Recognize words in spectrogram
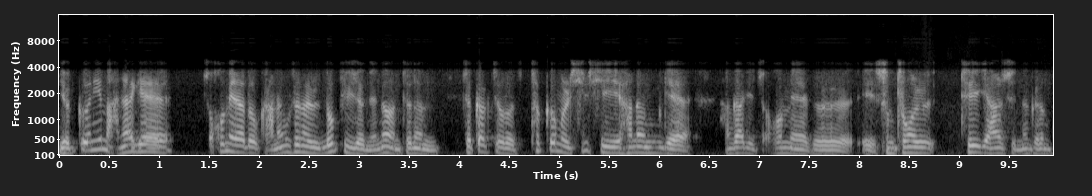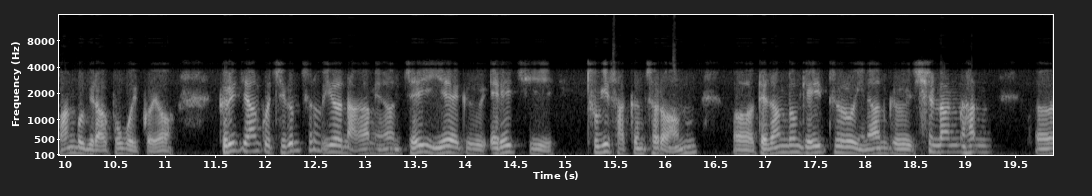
여건이 만약에 조금이라도 가능성을 높이려면은 저는 적극적으로 특검을 실시하는 게 한 가지 조금의 그이 숨통을 트이게 할 수 있는 그런 방법이라고 보고 있고요. 그러지 않고 지금처럼 이어나가면 제2의 그 LH 투기 사건처럼 어, 대장동 게이트로 인한 그 실망한 어,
